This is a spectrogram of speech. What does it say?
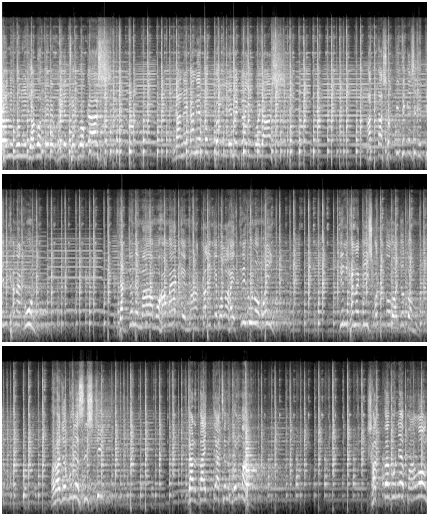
তিন গুণে জগতের হয়েছে প্রকাশ। গানে গানে তথ্য দিয়ে মেটাই বয়াস। আত্মা শক্তি থেকে এসেছে তিনখানা গুণ। যার জন্য মা মহামায়াকে, মা কালীকে বলা হয় ত্রিগুণময়ী। তিনখানা কি সত্য রজতম? রজগুণে সৃষ্টি, যার দায়িত্বে আছেন ব্রহ্মা। সত্যগুণে পালন,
